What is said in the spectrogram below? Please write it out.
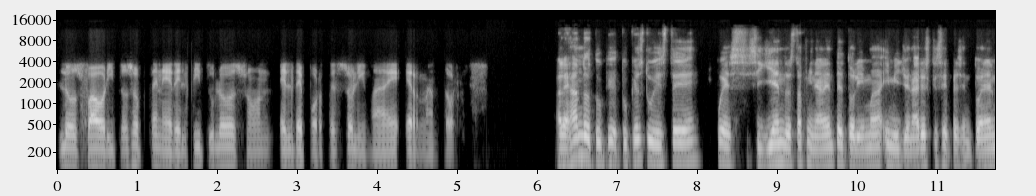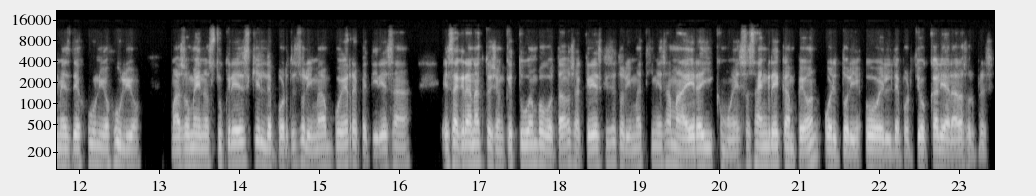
los favoritos a obtener el título son el Deportes Solima de Hernán Torres. Alejandro, tú que, tú que estuviste pues siguiendo esta final entre Tolima y Millonarios que se presentó en el mes de junio, julio, más o menos, ¿tú crees que el Deportes Tolima puede repetir esa, esa gran actuación que tuvo en Bogotá? O sea, ¿crees que ese Tolima tiene esa madera y como esa sangre de campeón o el, o el Deportivo Cali hará la sorpresa?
